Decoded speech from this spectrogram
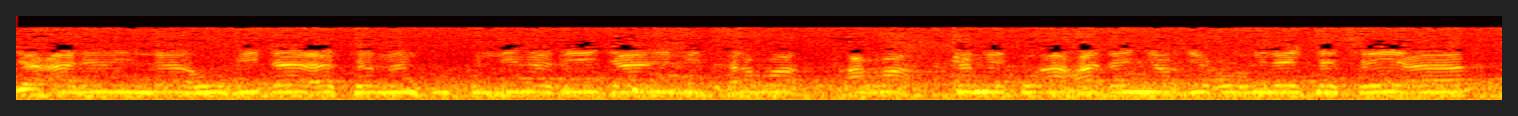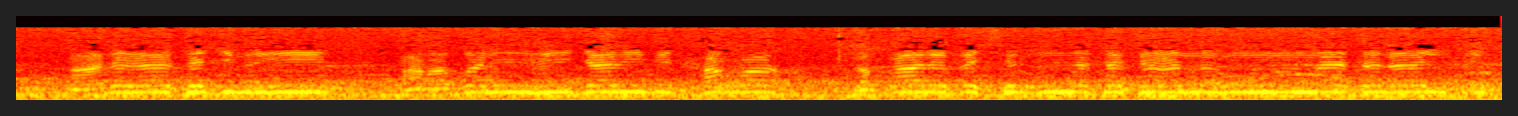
جعلني الله فداءك من تكلم في جانب الحرة حرة سمعت أحدا يرجع إليك شيئا؟ قال ذاك جبريل عرض لي في جانب الحرة فقال بشر أمتك أنه من مات لا يشرك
